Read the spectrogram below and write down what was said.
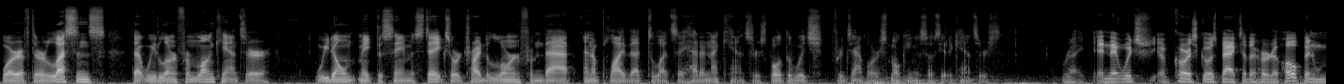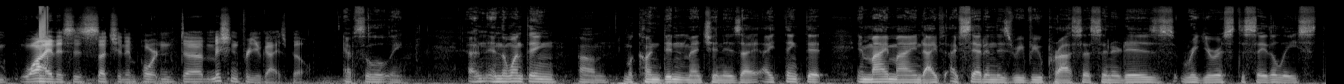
Where if there are lessons that we learn from lung cancer, we don't make the same mistakes or try to learn from that and apply that to let's say head and neck cancers, both of which, for example, are smoking associated cancers. Right, and that, which of course goes back to the herd of hope and why this is such an important uh, mission for you guys, Bill. Absolutely. And, and the one thing um, Mukund didn't mention is I, I, think that in my mind, I've, I've sat in this review process and it is rigorous to say the least.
